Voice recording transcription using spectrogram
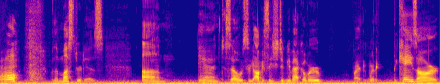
oh mustard is. Um, and so so obviously she took me back over by the, where the, the K's are.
